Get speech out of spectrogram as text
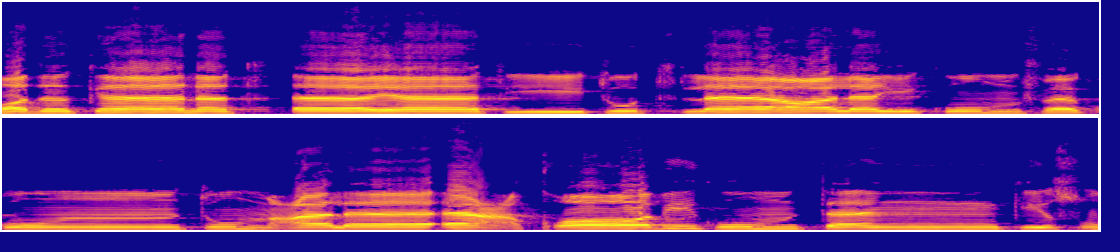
قَدْ كَانَتْ آيَاتِي تُتْلَىٰ عَلَيْكُمْ فَكُنتُمْ عَلَىٰ أَعْقَابِكُمْ تَنكِصُونَ.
